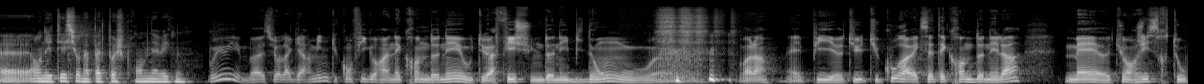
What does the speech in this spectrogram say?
euh, en été si on n'a pas de poche pour emmener avec nous. Oui, oui. Bah, sur la Garmin, tu configures un écran de données où tu affiches une donnée bidon, ou euh, voilà. Et puis tu, tu cours avec cet écran de données là mais tu enregistres tout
